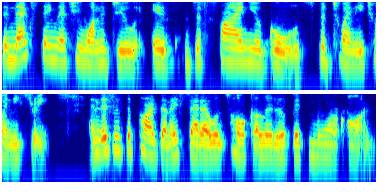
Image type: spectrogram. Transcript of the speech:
the next thing that you want to do is define your goals for 2023. And this is the part that I said I will talk a little bit more on.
